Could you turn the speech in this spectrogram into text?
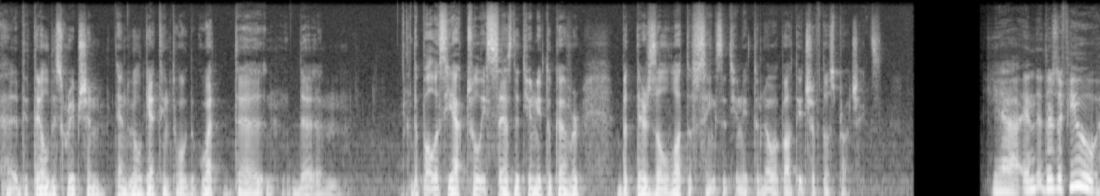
a detailed description, and we'll get into what the the the policy actually says that you need to cover. But there's a lot of things that you need to know about each of those projects. Yeah, and there's a few,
